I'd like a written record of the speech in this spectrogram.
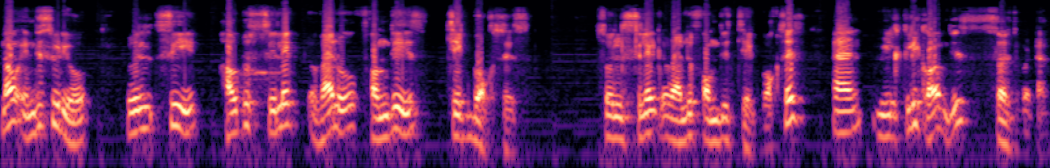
Now in this video, we will see how to select value from these checkboxes so we'll select a value from these checkboxes and we'll click on this search button.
